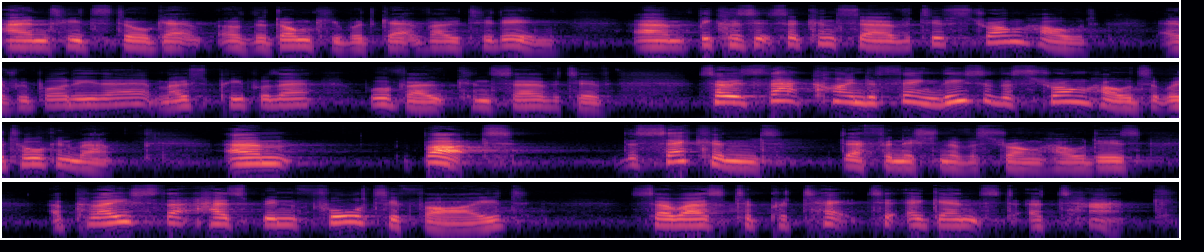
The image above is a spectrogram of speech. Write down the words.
and he'd still get, or the donkey would get voted in um, because it's a conservative stronghold. Everybody there, most people there, will vote Conservative. So it's that kind of thing. These are the strongholds that we're talking about. Um, but the second definition of a stronghold is a place that has been fortified so as to protect it against attack.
